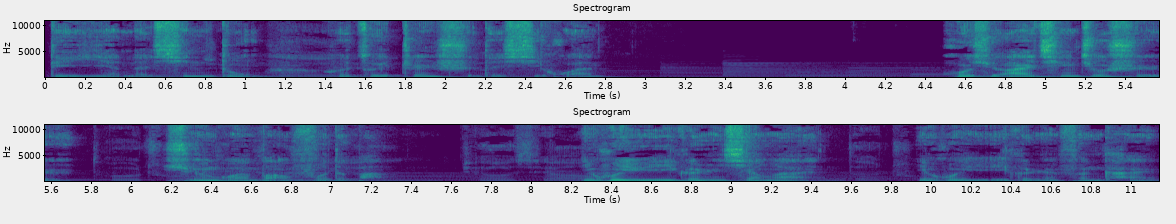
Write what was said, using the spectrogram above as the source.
第一眼的心动和最真实的喜欢。或许爱情就是循环往复的吧。你会与一个人相爱，也会与一个人分开，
